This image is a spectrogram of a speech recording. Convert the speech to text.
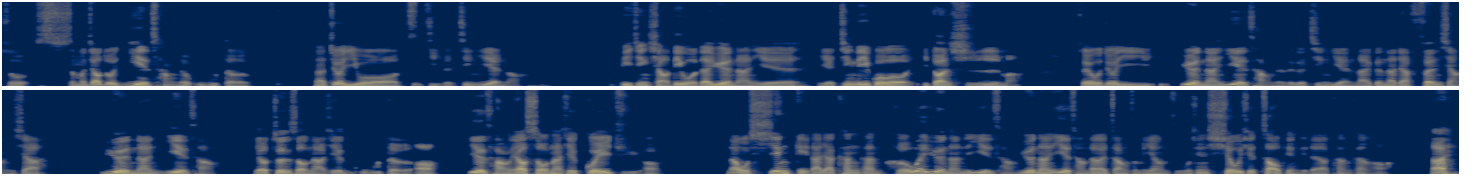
说什么叫做夜场的武德，那就以我自己的经验呢，毕竟小弟我在越南也也经历过一段时日嘛。所以我就以越南夜场的这个经验来跟大家分享一下越南夜场要遵守哪些武德啊，夜场要守哪些规矩啊。那我先给大家看看何谓越南的夜场，越南夜场大概长什么样子。我先秀一些照片给大家看看啊。来，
